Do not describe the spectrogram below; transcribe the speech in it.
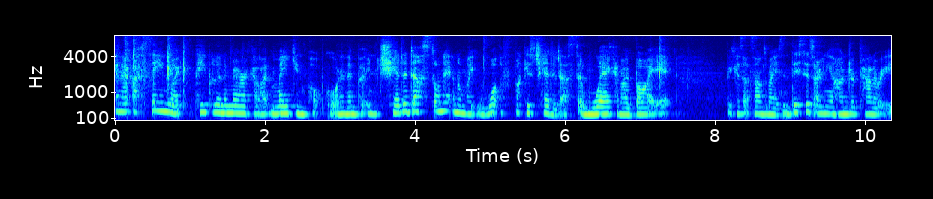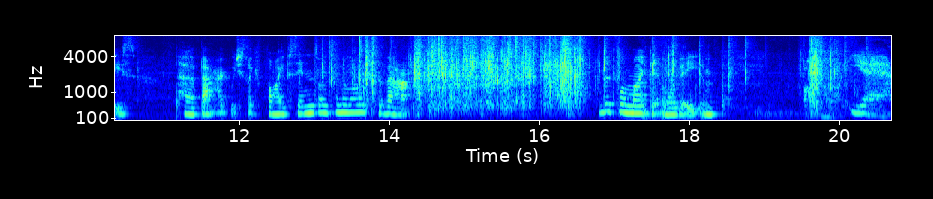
you know, I've seen like people in America like making popcorn and then putting cheddar dust on it. And I'm like, what the fuck is cheddar dust and where can I buy it? Because that sounds amazing. This is only 100 calories per bag, which is like five sins on rolls. So that, this one might get more eaten. Oh, yeah.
